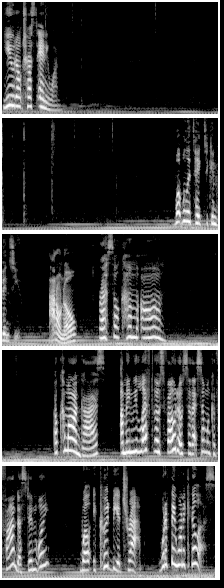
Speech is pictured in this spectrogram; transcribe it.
You don't trust anyone. What will it take to convince you? I don't know. Russell, come on. Oh, come on, guys. I mean, we left those photos so that someone could find us, didn't we? Well, it could be a trap. What if they want to kill us?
